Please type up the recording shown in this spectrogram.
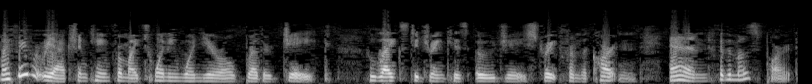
My favorite reaction came from my 21 year old brother Jake, who likes to drink his OJ straight from the carton and, for the most part,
